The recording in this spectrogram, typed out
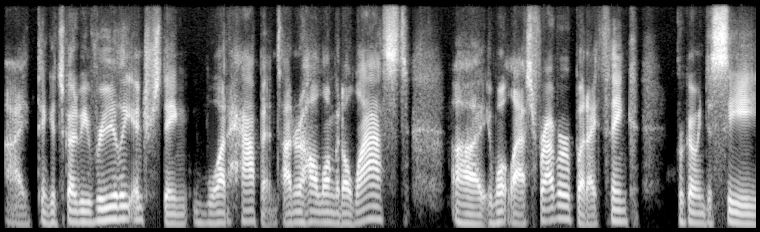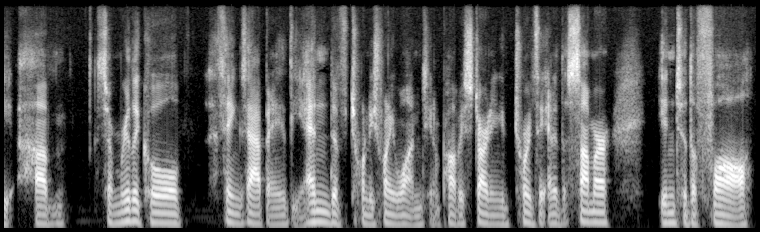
I think it's going to be really interesting what happens. I don't know how long it'll last. Uh, it won't last forever, but I think we're going to see um, some really cool things happening at the end of 2021. You know, probably starting towards the end of the summer into the fall.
